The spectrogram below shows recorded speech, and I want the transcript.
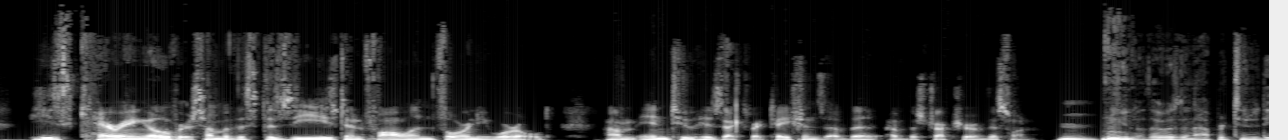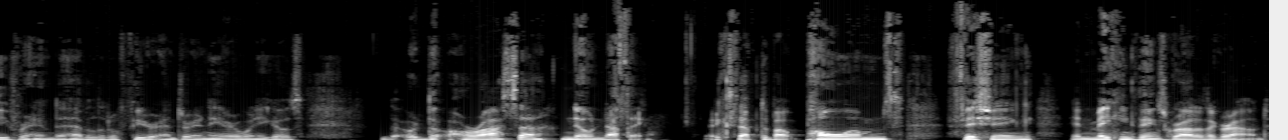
he's carrying over some of this diseased and fallen thorny world um, into his expectations of the of the structure of this one. Hmm. You know, there was an opportunity for him to have a little fear enter in here when he goes, the, the Hrossa know nothing except about poems, fishing, and making things grow out of the ground.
